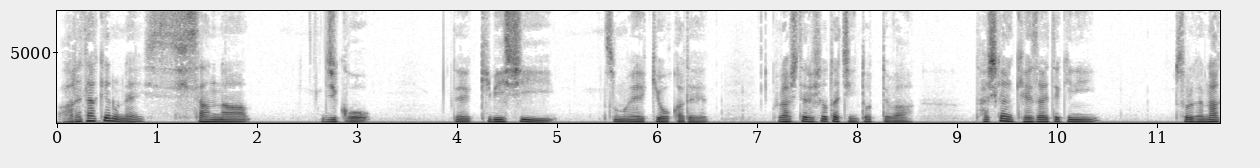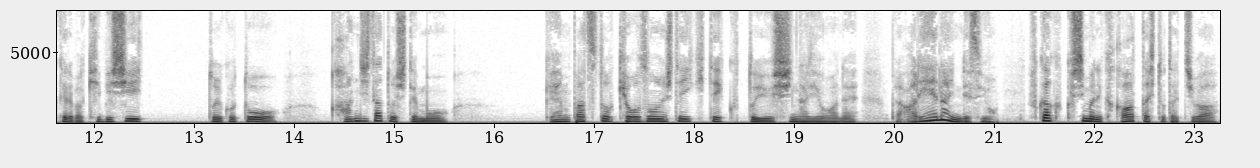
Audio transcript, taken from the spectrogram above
あれだけのね悲惨な事故で厳しいその影響下で暮らしてる人たちにとっては確かに経済的にそれがなければ厳しいということを感じたとしても原発と共存して生きていくというシナリオはね、ありえないんですよ。深く福島に関わった人たちは、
